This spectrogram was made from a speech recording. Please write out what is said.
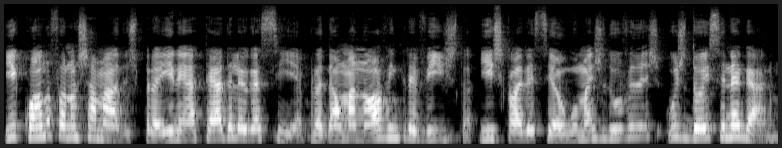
E quando foram chamados para irem até a delegacia para dar uma nova entrevista e esclarecer algumas dúvidas, os dois se negaram.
